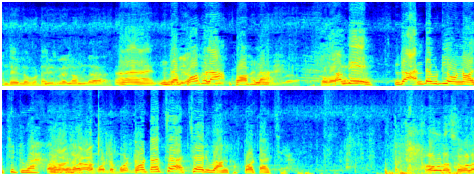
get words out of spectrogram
போயிடலாம்ல ஆ, இந்த போகலாம் போகலாம். தம்பி இந்த அந்த வீட்டுல ஒண்ணு வச்சுட்டு வா. போட்ட போட்ட போட்ட. போட்டாச்சா? சரி வாங்க போட்டாச்சு. சோல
